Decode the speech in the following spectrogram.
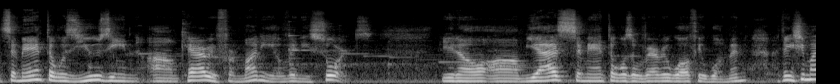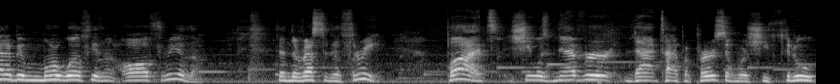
Samantha was using um, Carrie for money of any sorts. You know, um, yes, Samantha was a very wealthy woman. I think she might have been more wealthy than all three of them, than the rest of the three. But she was never that type of person where she threw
